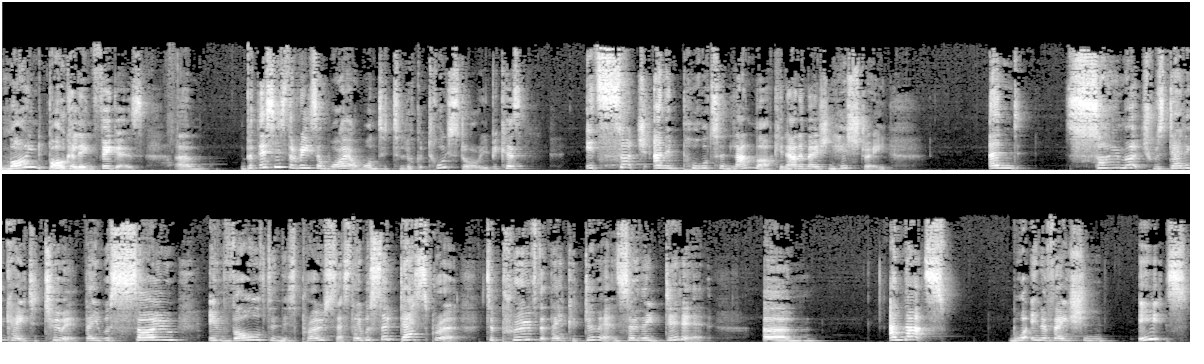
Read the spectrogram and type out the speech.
mind boggling figures, um, but this is the reason why I wanted to look at Toy Story because it's such an important landmark in animation history. And so much was dedicated to it. They were so involved in this process. They were so desperate to prove that they could do it, and so they did it. Um, and that's what innovation is.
